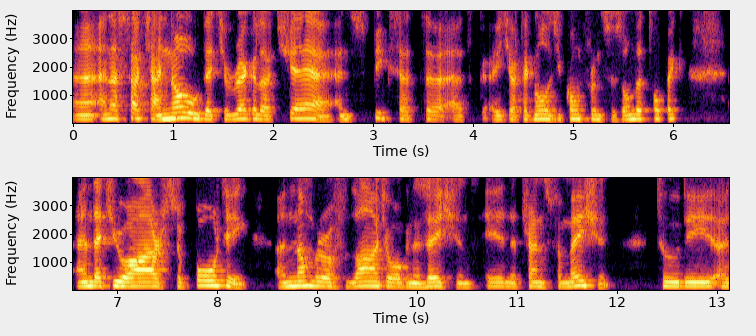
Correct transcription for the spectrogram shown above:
Uh, and as such, I know that you regular chair and speaks at, uh, at HR technology conferences on the topic, and that you are supporting a number of large organizations in the transformation to the uh,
